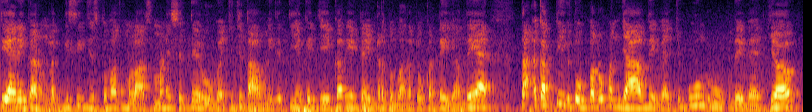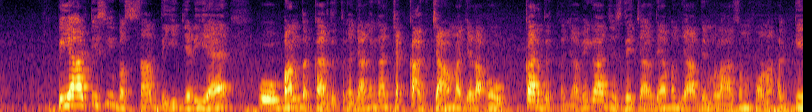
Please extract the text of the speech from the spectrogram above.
ਤਿਆਰੀ ਕਰਨ ਲੱਗੀ ਸੀ, ਜਿਸ ਤੋਂ ਬਾਅਦ ਮੁਲਾਜ਼ਮਾਂ ਨੇ ਸਿੱਧੇ ਰੂਪ ਵਿੱਚ ਚੇਤਾਵਨੀ ਦਿੱਤੀ ਹੈ ਕਿ ਜੇਕਰ ਇਹ ਟੈਂਡਰ ਦੁਬਾਰਾ ਤੋਂ ਕੱਢੇ ਜਾਂਦੇ ਆ ਤਾਂ 31 ਅਕਤੂਬਰ ਨੂੰ ਪੰਜਾਬ ਦੇ ਵਿੱਚ ਪੂਰਨ ਰੂਪ ਦੇ ਵਿੱਚ ਪੀਆਰਟੀਸੀ ਬੱਸਾਂ ਦੀ ਜਿਹੜੀ ਹੈ ਉਹ ਬੰਦ ਕਰ ਦਿੱਤੀਆਂ ਜਾਣਗੀਆਂ। ਚੱਕਾ ਜਾਮ ਹੈ ਜਿਹੜਾ ਉਹ ਕਰ ਦਿੱਤਾ ਜਾਵੇਗਾ ਜਿਸ ਦੇ ਚੱਲਦਿਆਂ ਪੰਜਾਬ ਦੇ ਮੁਲਾਜ਼ਮ ਹੁਣ ਅੱਗੇ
